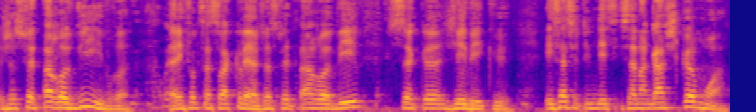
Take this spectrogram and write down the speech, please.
je ne souhaite pas revivre, ah il faut que ça soit clair, je ne souhaite pas revivre ce que j'ai vécu. Et ça, c'est une décision, ça n'engage que moi.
